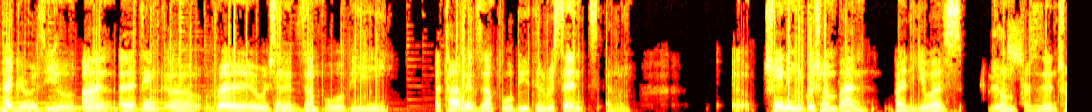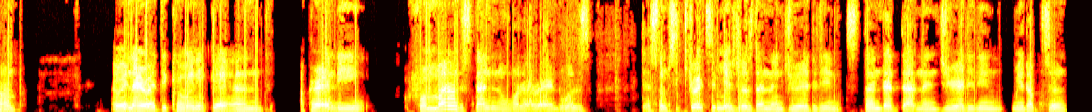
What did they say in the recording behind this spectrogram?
I agree with you, and, and I think a very recent example will be a timely example will be the recent um, uh, chain immigration ban by the U.S. Yes. from President Trump. I mean, I read the communique, and apparently, from my understanding of what I read, was there's some security measures that Nigeria didn't standard that Nigeria didn't meet up to,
